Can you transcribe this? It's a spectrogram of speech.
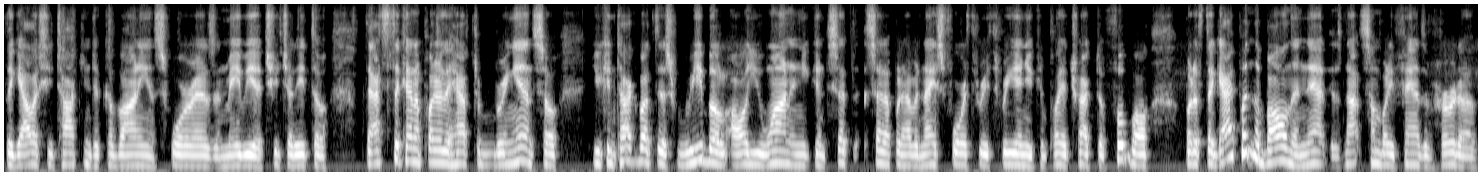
the Galaxy talking to Cavani and Suarez and maybe a Chicharito. That's the kind of player they have to bring in. So you can talk about this rebuild all you want, and you can set set up and have a nice four-three-three, and you can play attractive football. But if the guy putting the ball in the net is not somebody fans have heard of,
